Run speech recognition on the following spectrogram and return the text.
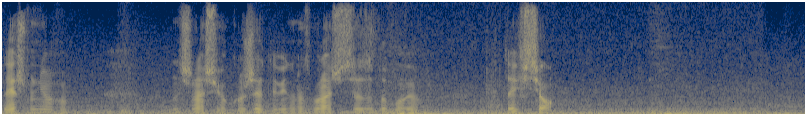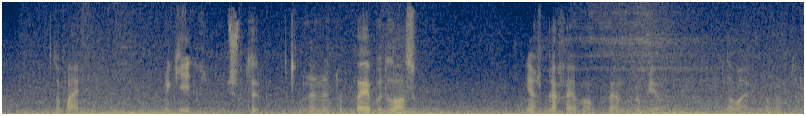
даєш в нього. Починаєш його кружити, він розворачується за тобою. Та й все. Давай. Ну їдь, ти не, не тупий, будь ласка. Я ж бляха його хрен проб'ю. Давай пробуємо торканути.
